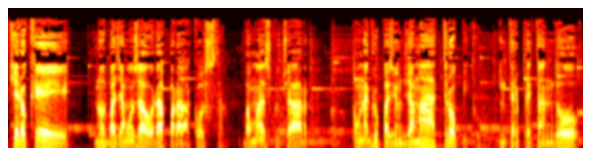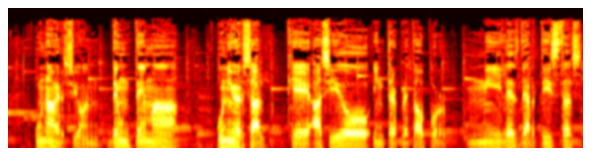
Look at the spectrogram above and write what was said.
Quiero que nos vayamos ahora para la costa. Vamos a escuchar a una agrupación llamada Trópico, interpretando una versión de un tema universal que ha sido interpretado por miles de artistas.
